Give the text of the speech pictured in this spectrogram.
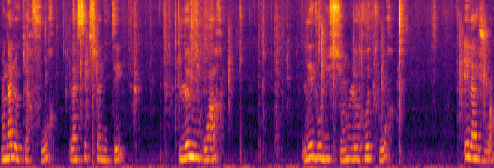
On a le carrefour, la sexualité, le miroir, l'évolution, le retour et la joie.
